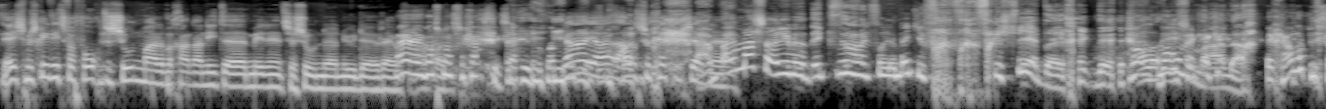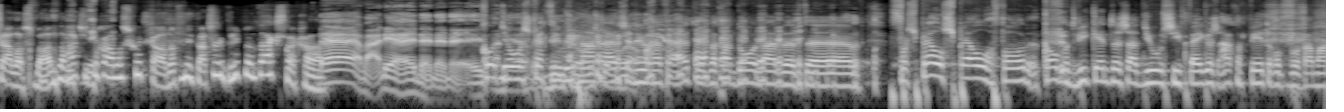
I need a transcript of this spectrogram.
Is misschien iets van volgend seizoen, maar we gaan dan niet eh, midden in het seizoen eh, nu de regels Nee, het was maar aanpassen. suggestie. Ik zeg niet dat dat Ja, ja, alle suggesties zijn... Ja, eh, maar Marcel, je bent, ik, voel, ik voel je een beetje fr- fr- gefrustreerd eigenlijk de, Waarom- deze ik- maandag. Ik help je zelfs, man. Dan had je toch alles goed gehad, of niet? Had je nog drie punten extra gehad. Nee, maar nee, nee, nee. nee. Goed Maar jongens, ik jullie na de uitzending nog even uit. En we gaan door naar het eh, voorspelspel voor komend weekend. Er staat UFC Vegas 48 op het programma.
